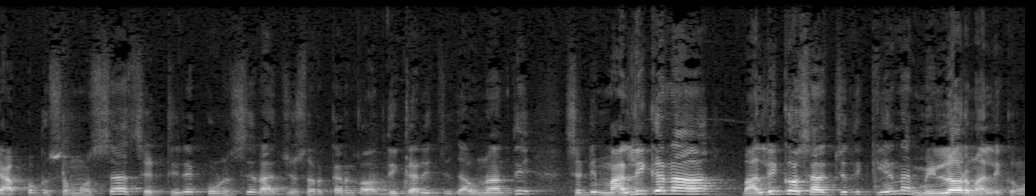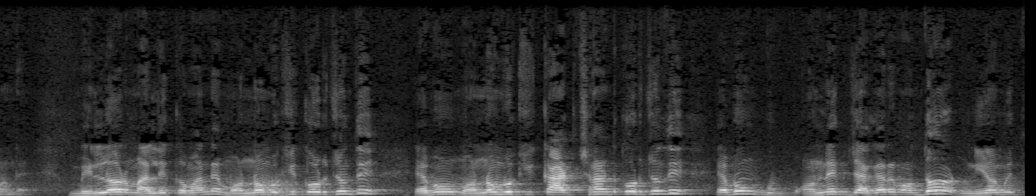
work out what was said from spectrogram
ବ୍ୟାପକ ସମସ୍ୟା ସେଠିରେ କୌଣସି ରାଜ୍ୟ ସରକାରଙ୍କ ଅଧିକାରୀ ଯାଉନାହାନ୍ତି। ସେଠି ମାଲିକାନା ମାଲିକ ସାରିଛନ୍ତି କିଏ ନା ମିଲର ମାଲିକମାନେ। ମିଲର ମାଲିକମାନେ ମନମୁଖୀ କରୁଛନ୍ତି ଏବଂ ମନମୁଖୀ କାଟଛାଣ୍ଟ କରୁଛନ୍ତି ଏବଂ ଅନେକ ଜାଗାରେ ମଧ୍ୟ ନିୟମିତ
